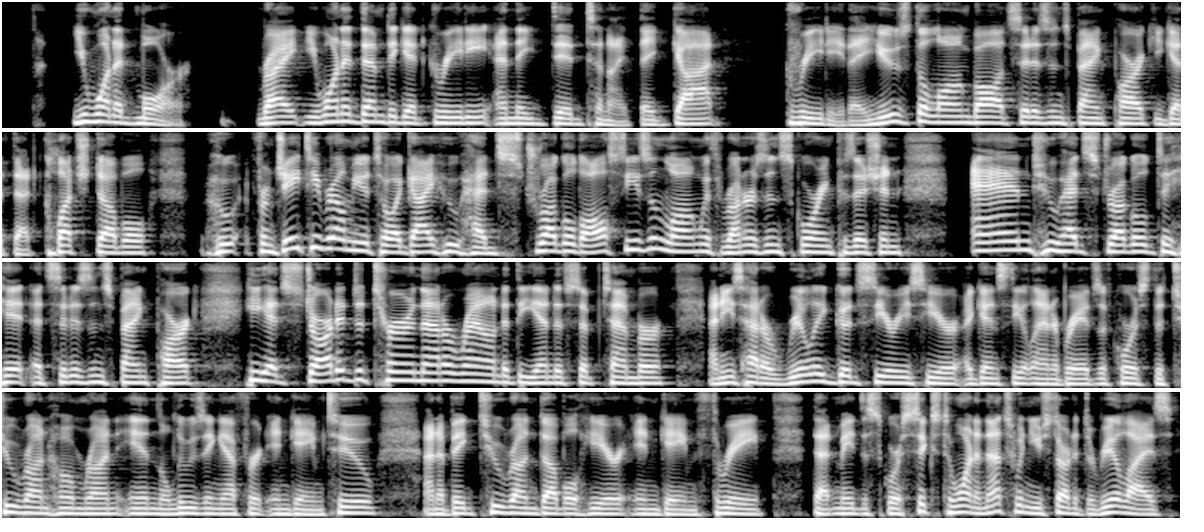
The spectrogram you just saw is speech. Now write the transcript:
You wanted more, right? You wanted them to get greedy, and they did tonight. They got greedy. They used the long ball at Citizens Bank Park. You get that clutch double who from JT Realmuto, a guy who had struggled all season long with runners in scoring position and who had struggled to hit at Citizens Bank Park. He had started to turn that around at the end of September, and he's had a really good series here against the Atlanta Braves. Of course, the two run home run in the losing effort in game two, and a big two run double here in game three that made the score six to one. And that's when you started to realize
